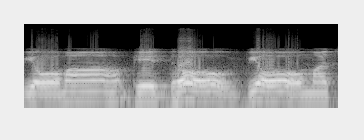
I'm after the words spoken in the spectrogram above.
व्योमाभिद्धो व्योमचरोपरोधी।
